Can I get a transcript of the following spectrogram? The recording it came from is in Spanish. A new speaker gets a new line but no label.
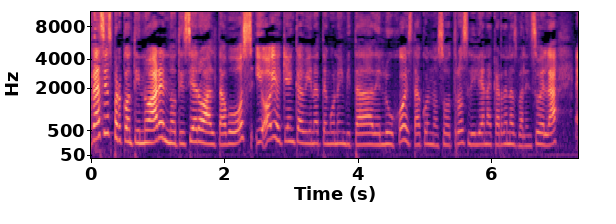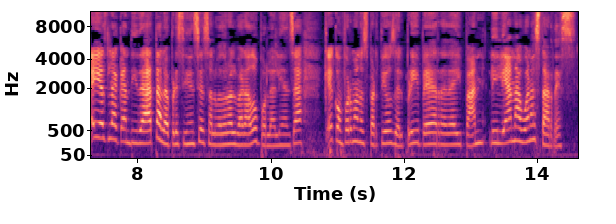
Gracias por continuar el noticiero Altavoz y hoy aquí en cabina tengo una invitada de lujo, está con nosotros Liliana Cárdenas Valenzuela. Ella es la candidata a la presidencia de Salvador Alvarado por la alianza que conforman los partidos del PRI, PRD y PAN. Liliana, buenas tardes.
